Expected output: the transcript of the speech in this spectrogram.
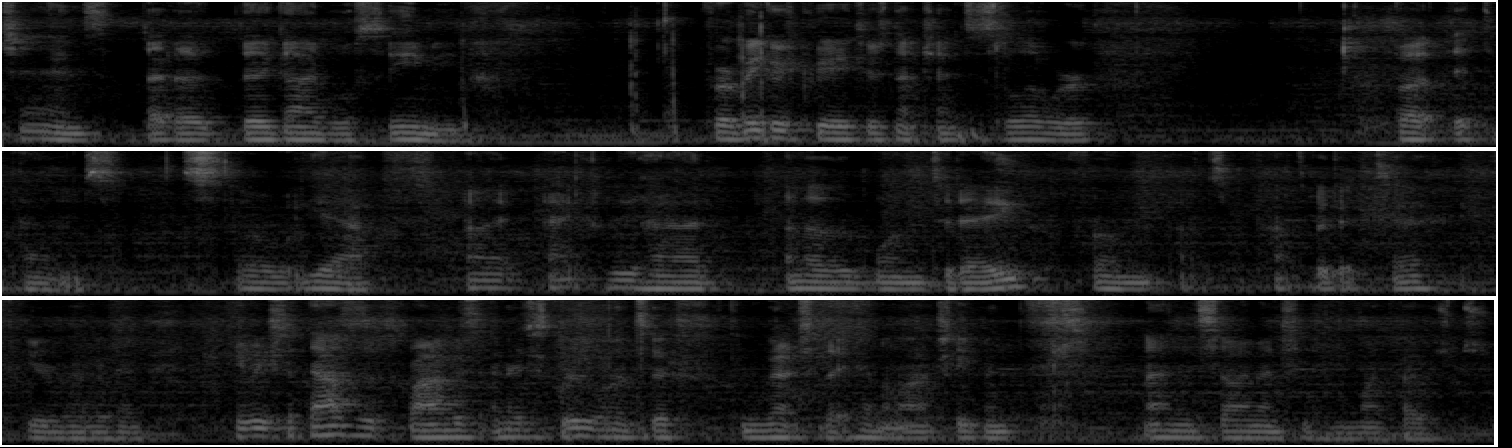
chance that a, the guy will see me. For bigger creators, that chance is lower, but it depends. So yeah, I actually had another one today from Pat Predictor, if you remember him. He reached a thousand subscribers, and I just really wanted to congratulate him on that achievement, and so I mentioned him in my post.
